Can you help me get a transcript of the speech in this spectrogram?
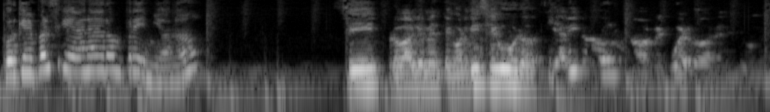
Porque me parece que ganaron premio, ¿no? Sí, probablemente. Gordín seguro. Chiavi no, no recuerdo ahora en este momento.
